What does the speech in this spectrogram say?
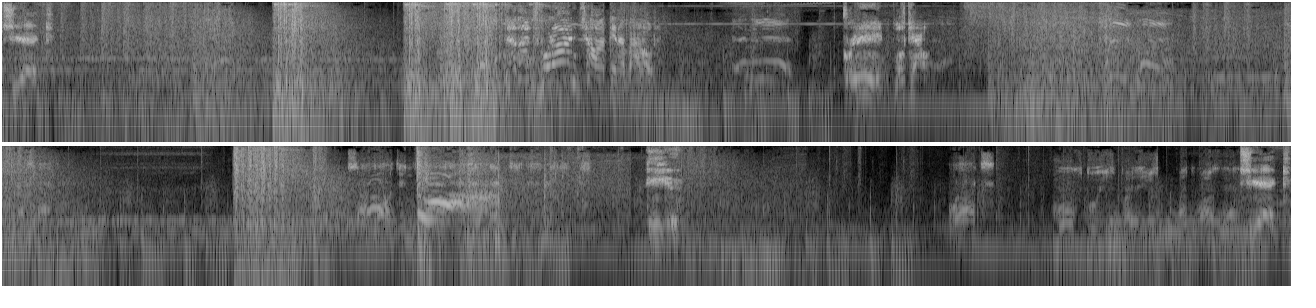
Check. Now that's what I'm talking about. Grenade, look out. Support in genetic. Here. What? Move to his position. What was that? Check.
